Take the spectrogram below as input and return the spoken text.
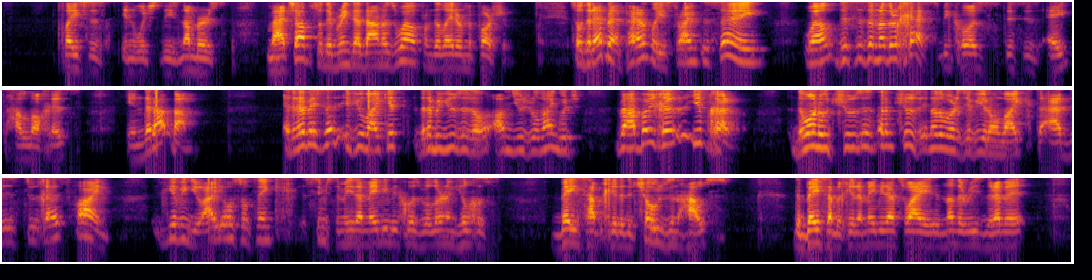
places in which these numbers match up, so they bring that down as well from the later Mefarshim. So the Rebbe apparently is trying to say, well, this is another ches because this is eight halaches in the Rambam. And the Rebbe said, if you like it, the Rebbe uses an unusual language the one who chooses, let him choose. In other words, if you don't like to add this to Ches, fine. He's giving you. I also think, it seems to me, that maybe because we're learning Hilchas Beis Habchira, the chosen house, the Beis Habchira, maybe that's why another reason the Rebbe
